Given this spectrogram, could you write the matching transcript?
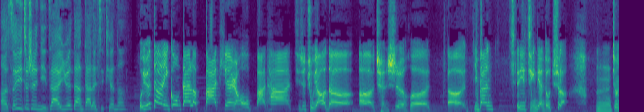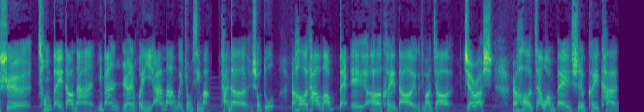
呃，所以就是你在约旦待了几天呢？我约旦一共待了八天，然后把它其实主要的呃城市和呃一般一景点都去了。嗯，就是从北到南，一般人会以安曼为中心嘛，它的首都。然后它往北，呃，可以到有个地方叫 Jerash，然后再往北是可以看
